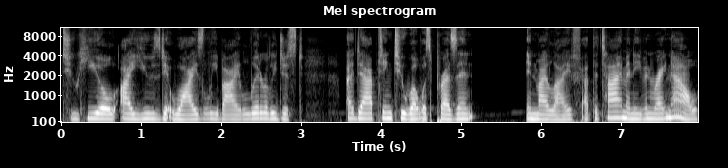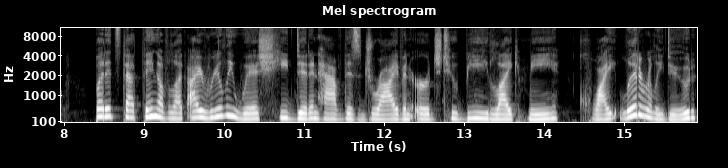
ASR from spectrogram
to heal I used it wisely by literally just adapting to what was present in my life at the time and even right now. But it's that thing of like I really wish he didn't have this drive and urge to be like me quite literally dude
